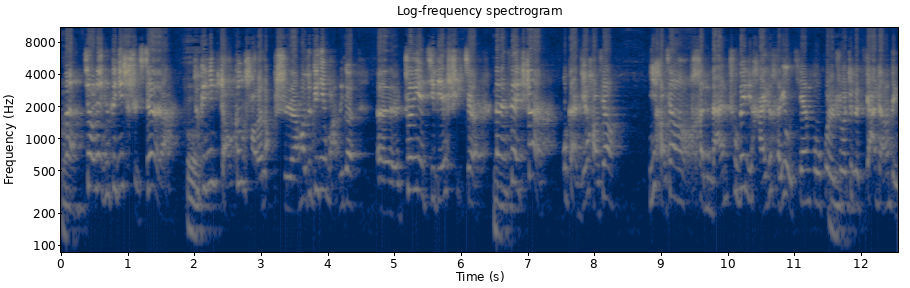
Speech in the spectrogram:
那教练就给你使劲儿啊，就给你找更好的老师，然后就给你往那个呃专业级别使劲儿。但是在这儿，我感觉好像你好像很难，除非你孩子很有天赋，或者说这个家长得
